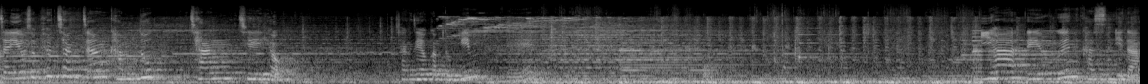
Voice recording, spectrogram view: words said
자, 이어서 표창장 감독 장재혁. 장재혁 감독님. 네. 이하 내용은 같습니다.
